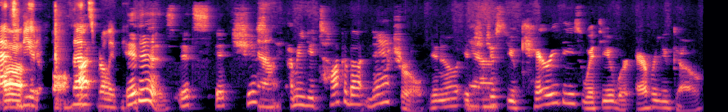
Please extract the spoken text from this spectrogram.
That's uh, beautiful. That's I, really beautiful. It is. It's it's just yeah. I mean, you talk about natural, you know, it's yeah. just you carry these with you wherever you go.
